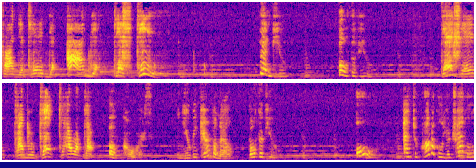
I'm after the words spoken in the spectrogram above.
find the king and this king. Thank you. Both of you. Daisy, can you take care of them? Of course. You be careful now, both of you. Oh, and to chronicle your travels,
